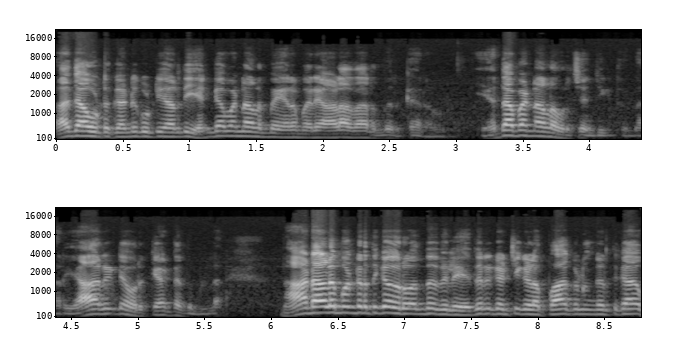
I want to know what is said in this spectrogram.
ராஜா விட்டு கண்டுக்குட்டியாக இருந்து எங்கே வேணாலும் பெய்கிற மாதிரி ஆளாக தான் இருந்திருக்காரு அவர். எதை வேணாலும் அவர் செஞ்சுக்கிட்டு இருந்தார். யாருக்கிட்டையும் அவர் கேட்டதும் இல்லை. நாடாளுமன்றத்துக்கு அவர் வந்ததில்லை. எதிர்க்கட்சிகளை பார்க்கணுங்கிறதுக்காக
